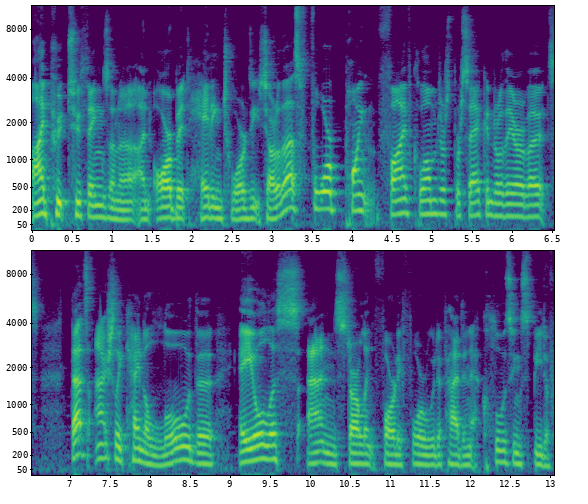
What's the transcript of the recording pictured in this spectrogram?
I put two things on a, an orbit heading towards each other. That's 4.5 kilometers per second or thereabouts. That's actually kind of low. The Aeolus and Starlink 44 would have had in a closing speed of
